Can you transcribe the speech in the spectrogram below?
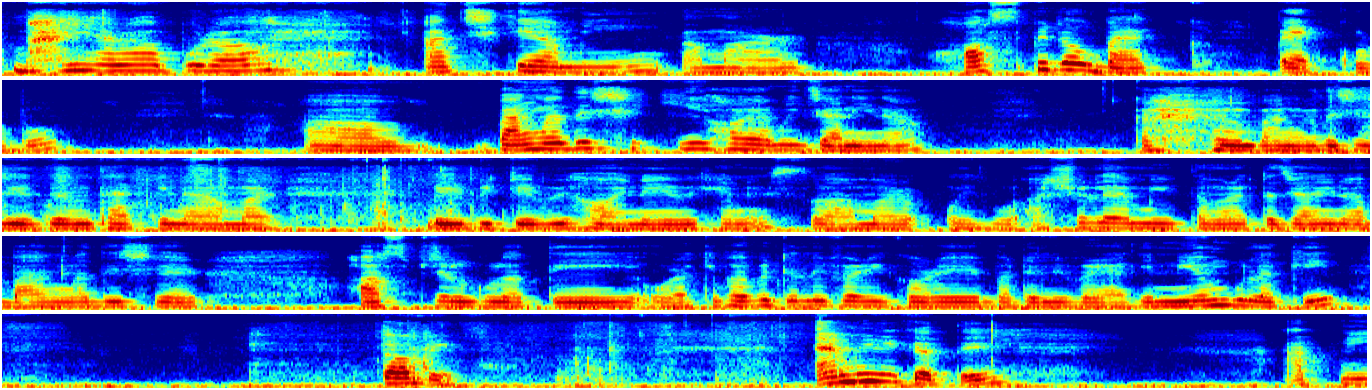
ভাইয়ারা পুরা আজকে আমি আমার হসপিটাল ব্যাগ প্যাক করব। বাংলাদেশে কি হয় আমি জানি না। বাংলাদেশে যেহেতু আমি থাকি না, আমার বেবি টেবি হয় না ওইখানে সো আমার ওই আসলে আমি তেমন একটা জানি না বাংলাদেশের হসপিটালগুলোতে ওরা কীভাবে ডেলিভারি করে বা ডেলিভারি আগের নিয়মগুলো কি। তবে আমেরিকাতে আপনি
